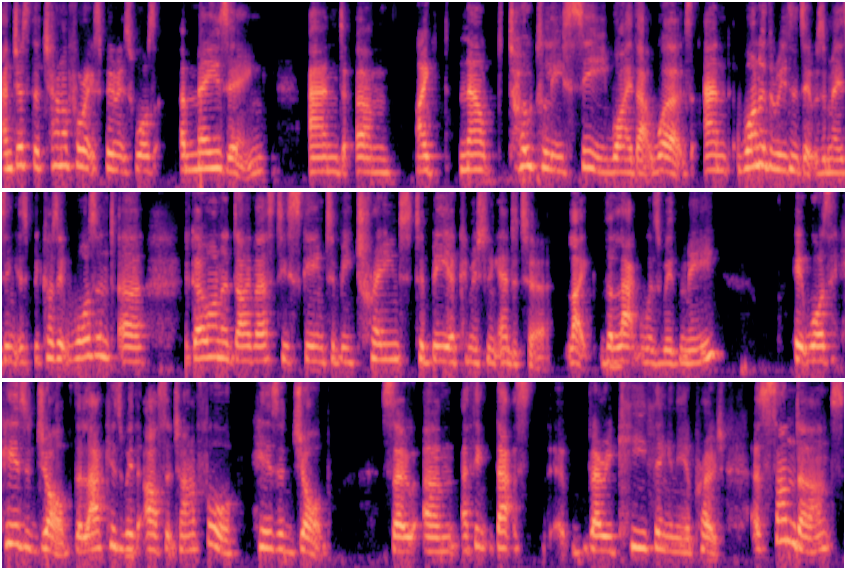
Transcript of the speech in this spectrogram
And just the channel 4 experience was amazing and um, I now totally see why that works. And one of the reasons it was amazing is because it wasn't a go on a diversity scheme to be trained to be a commissioning editor, like the lack was with me. It was here's a job. The lack is with us at Channel 4. Here's a job. So um, I think that's a very key thing in the approach. At Sundance,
